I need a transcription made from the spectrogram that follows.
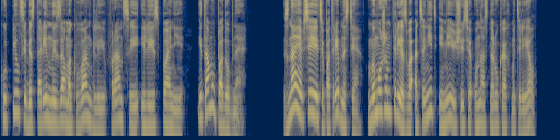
купил себе старинный замок в Англии, Франции или Испании и тому подобное. Зная все эти потребности, мы можем трезво оценить имеющийся у нас на руках материал,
